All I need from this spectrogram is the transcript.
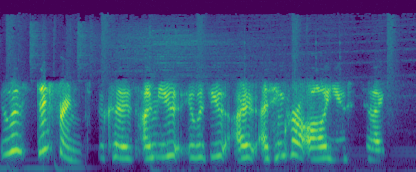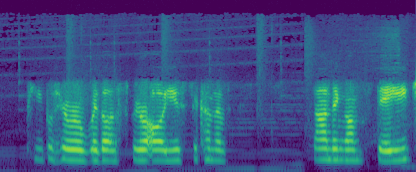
It was different because I'm it was you I, I think we're all used to like people who were with us we were all used to kind of standing on stage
